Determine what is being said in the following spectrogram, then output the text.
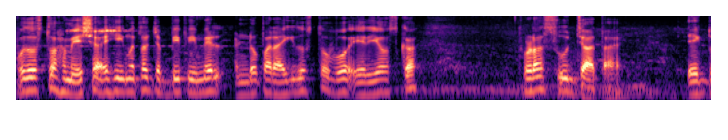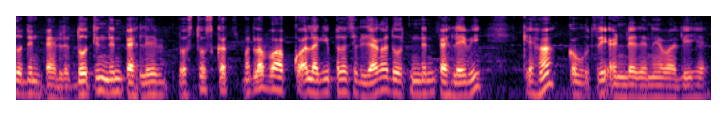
वो दोस्तों हमेशा ही मतलब जब भी फीमेल अंडों पर आएगी दोस्तों, वो एरिया उसका थोड़ा सूज जाता है। एक दो दिन पहले, दो तीन दिन पहले दोस्तों उसका मतलब वो आपको अलग ही पता चल जाएगा दो तीन दिन पहले भी कि हाँ कबूतरी अंडे देने वाली है।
